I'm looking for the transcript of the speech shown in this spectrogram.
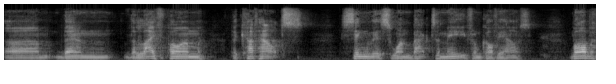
um, then the life poem, The Cutouts, Sing This One Back to Me from Coffee House. Bob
